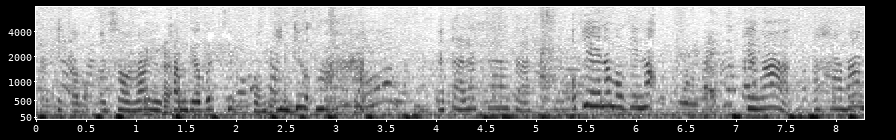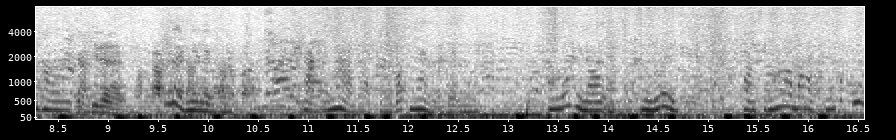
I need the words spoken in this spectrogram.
แต่ติดก็บอกเออโซนว่าอยู่คำเดียวบัดคลิปของกินเยอะมากแล้วการราคาก็โอเคเนาะโอเคเนาะคือว่าราคาบ้านเราเลยจ้ะที่เดินผักกาดเลือดนี่เลยค่ะขาขนาดแบบของบักใหญ่แบบนี้โอ้พี่น้องดูด้วยขสามสิบห้าบาทคุณคู่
